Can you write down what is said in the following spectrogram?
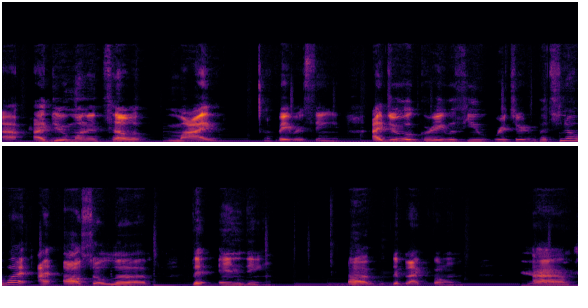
I, I do want to tell my favorite scene. I do agree with you, Richard. But you know what? I also love the ending of the Black Phone um, yes.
